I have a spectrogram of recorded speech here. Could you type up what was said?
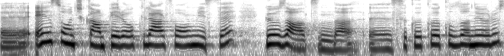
E, en son çıkan perioküler formu ise göz altında e, sıklıkla kullanıyoruz.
